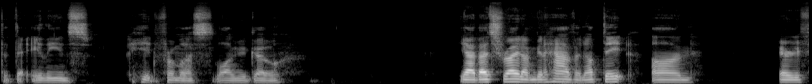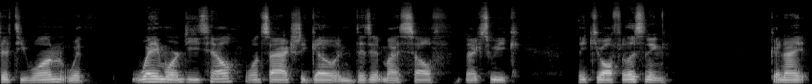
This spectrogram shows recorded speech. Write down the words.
that the aliens hid from us long ago. Yeah, that's right. I'm to have an update on Area 51 with way more detail once I actually go and visit myself next week. Thank you all for listening. Good night.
